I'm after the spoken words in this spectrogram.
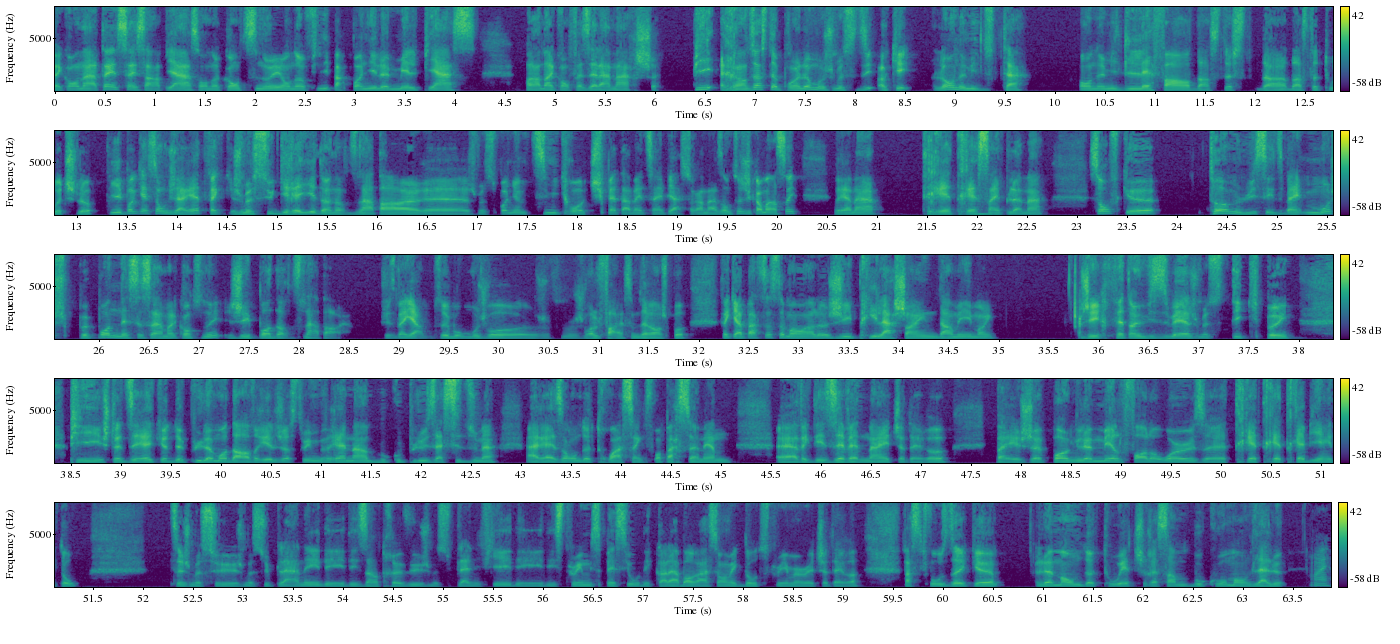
Fait qu'on a atteint 500$, on a continué, on a fini par pogner le 1000$ pendant qu'on faisait la marche. Puis, rendu à ce point-là, moi, je me suis dit, OK, là, on a mis du temps. On a mis de l'effort dans ce dans, dans Twitch-là. Il n'est pas question que j'arrête. Fait que je me suis grillé d'un ordinateur. Euh, je me suis pogné un petit micro chipette à 25$ sur Amazon. J'ai commencé vraiment très, très simplement. Sauf que Tom, lui, s'est dit, ben moi, je peux pas nécessairement continuer. J'ai pas d'ordinateur. J'ai dit, ben regarde, c'est bon, moi, je vais, je vais le faire, ça ne me dérange pas. Fait qu'à partir de ce moment-là, j'ai pris la chaîne dans mes mains. J'ai refait un visuel, je me suis équipé. Puis je te dirais que depuis le mois d'avril, je stream vraiment beaucoup plus assidûment, à raison de 3 à 5 fois par semaine, euh, avec des événements, etc. Ben, je pogne le 1000 followers euh, très, très, très bientôt. Je me, suis, je me suis plané des, entrevues, je me suis planifié des, streams spéciaux, des collaborations avec d'autres streamers, etc. Parce qu'il faut se dire que le monde de Twitch ressemble beaucoup au monde de la lutte. Ouais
